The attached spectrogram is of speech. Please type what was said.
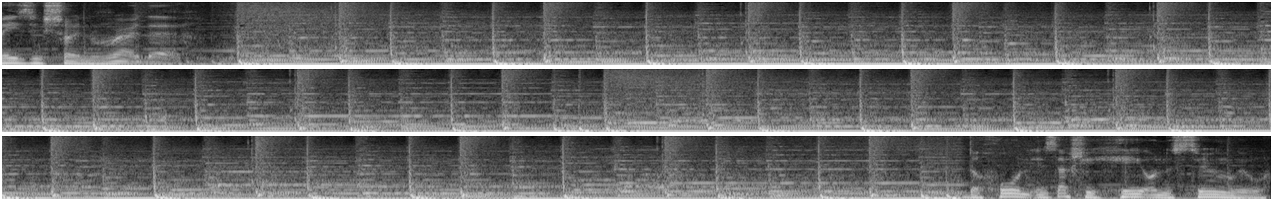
Amazing shine right there. The horn is actually here on the steering wheel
